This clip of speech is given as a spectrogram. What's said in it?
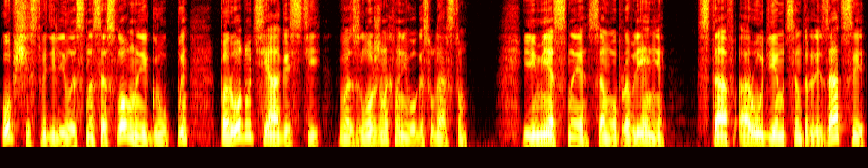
общество делилось на сословные группы по роду тягостей, возложенных на него государством и местное самоуправление, став орудием централизации,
